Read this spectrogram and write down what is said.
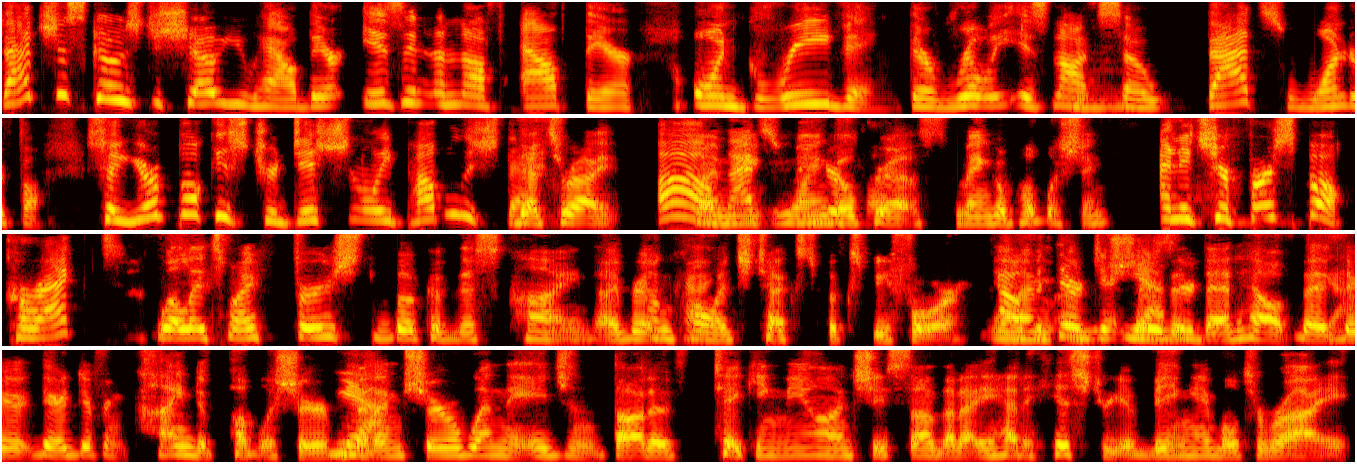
that just goes to show you how there isn't enough out there on grieving. There really is not. Mm-hmm. So that's wonderful. So your book is traditionally published then. That's right. Oh, that's Mango wonderful. Press, Mango Publishing. And it's your first book, correct? Well, it's my first book of this kind. I've written okay. college textbooks before. And oh, but they're I'm di- sure yeah, that that helped. But yeah. they're they're a different kind of publisher. Yeah. But I'm sure when the agent thought of taking me on, she saw that I had a history of being able to write.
